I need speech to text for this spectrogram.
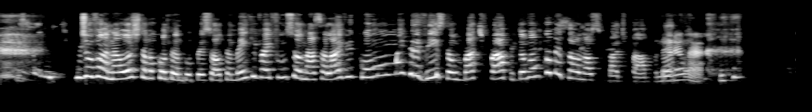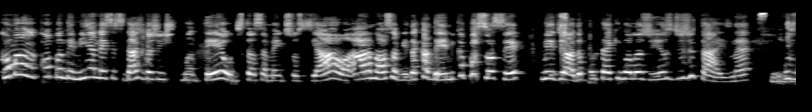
E, Giovana, hoje estava contando para o pessoal também que vai funcionar essa live como uma entrevista, um bate-papo. Então, vamos começar o nosso bate-papo, né? Bora lá. Como a, com a pandemia, a necessidade da gente manter o distanciamento social, a nossa vida acadêmica passou a ser mediada por tecnologias digitais, né? Sim. Os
